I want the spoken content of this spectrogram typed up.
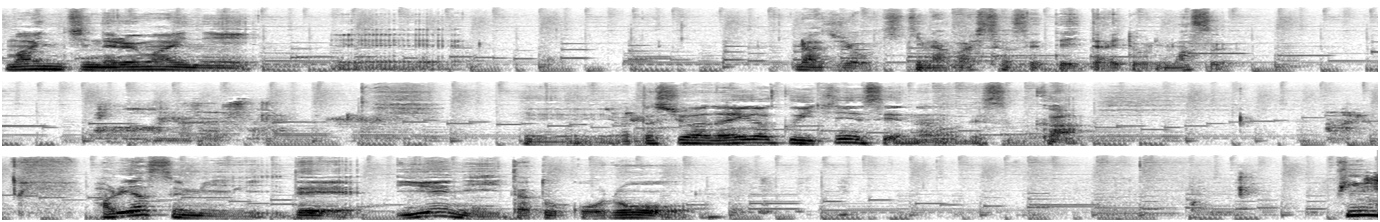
毎日寝る前に、えーラジオを聞き流しさせていただいております、ああ、ありがたいですね。えー私は大学1年生なのですが春休みで家にいたところピン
